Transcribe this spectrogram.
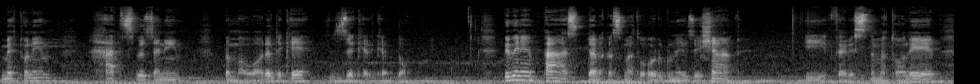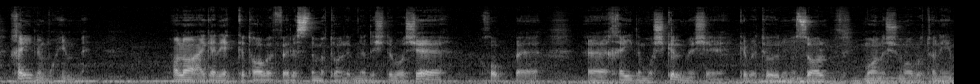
می‌تونیم حدس بزنیم به مواردی که ذکر کردم. ببینیم پس در قسمت organization این فهرست مطالب خیلی مهمه. حالا اگر یک کتاب فهرست مطالب نداشته باشه خب خیلی مشکل میشه که به طور مثال ما شما بتونیم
